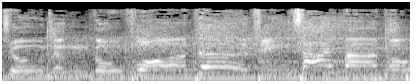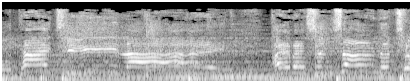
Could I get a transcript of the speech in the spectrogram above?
就能够活得精彩。把头抬起来，拍拍身上的尘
